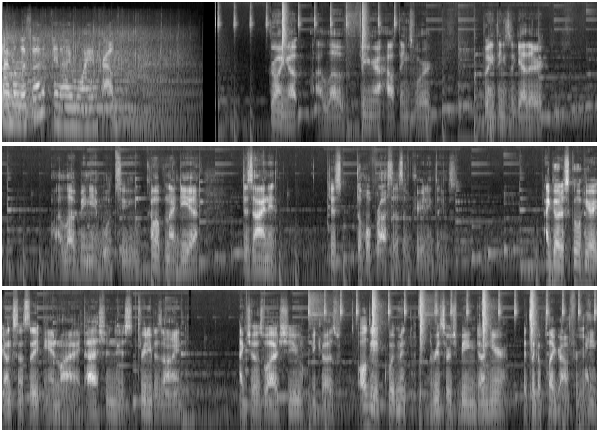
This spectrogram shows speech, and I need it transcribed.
I'm Alyssa and I'm YN proud. Growing up, I love figuring out how things work, putting things together. I love being able to come up with an idea, design it, just the whole process of creating things. I go to school here at Youngstown State and my passion is 3D design. I chose YSU because all the equipment, the research being done here, it's like a playground for me.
